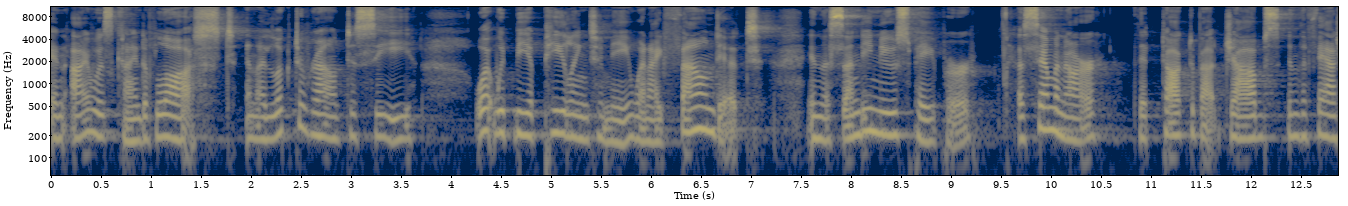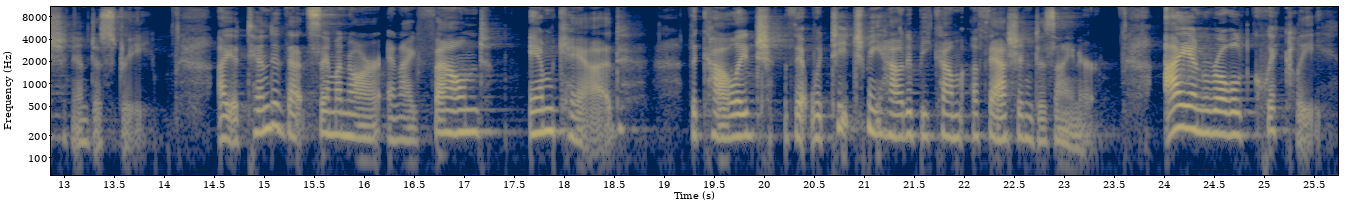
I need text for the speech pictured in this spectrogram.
and I was kind of lost. And I looked around to see what would be appealing to me when I found it in the Sunday newspaper, a seminar that talked about jobs in the fashion industry. I attended that seminar and I found MCAD, the college that would teach me how to become a fashion designer. I enrolled quickly,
